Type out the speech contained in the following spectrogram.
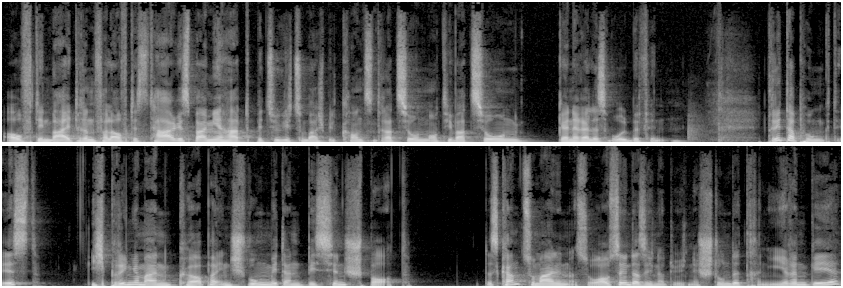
auf den weiteren Verlauf des Tages bei mir hat, bezüglich zum Beispiel Konzentration, Motivation, generelles Wohlbefinden. Dritter Punkt ist, ich bringe meinen Körper in Schwung mit ein bisschen Sport. Das kann zum einen so aussehen, dass ich natürlich eine Stunde trainieren gehe,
